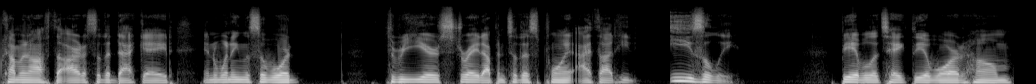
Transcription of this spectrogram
coming off the Artist of the Decade and winning this award three years straight up until this point. I thought he'd easily be able to take the award home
